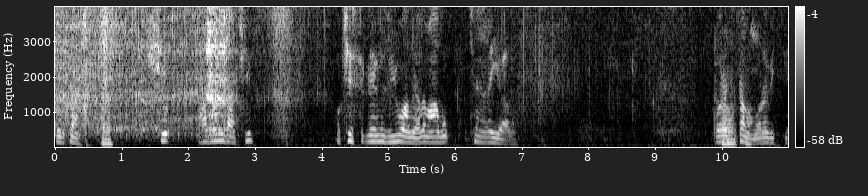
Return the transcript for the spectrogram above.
Furkan, şu havanı da açayım. O kestiklerimizi yuvalayalım. Ha bu kenara yığalım. Orası tamam, orası bitti.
